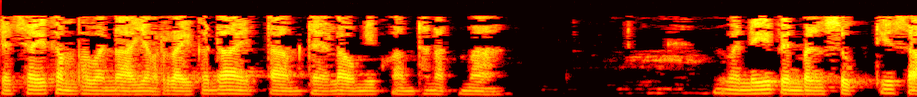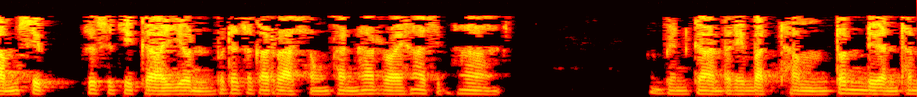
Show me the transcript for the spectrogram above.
จะใช้คำภาวนาอย่างไรก็ได้ตามแต่เรามีความถนัดมา วันนี้เป็นบรรสุกที่ 30 พฤศจิกายน พุทธศักราช 2555 เป็นการปฏิบัติธรรมต้นเดือนธัน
